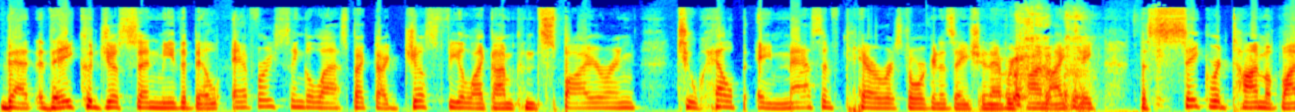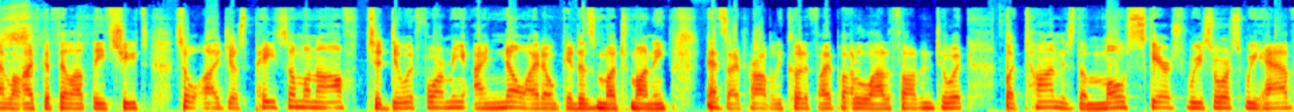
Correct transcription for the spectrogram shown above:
that they could just send me the bill. Every single aspect, I just feel like I'm conspiring to help a massive terrorist organization every time I take the sacred time of my life to fill out these sheets. So I just pay someone off to do it for me. I know I don't get as much money as I probably could if I put a lot of thought into it, but time is the most scarce resource we have.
